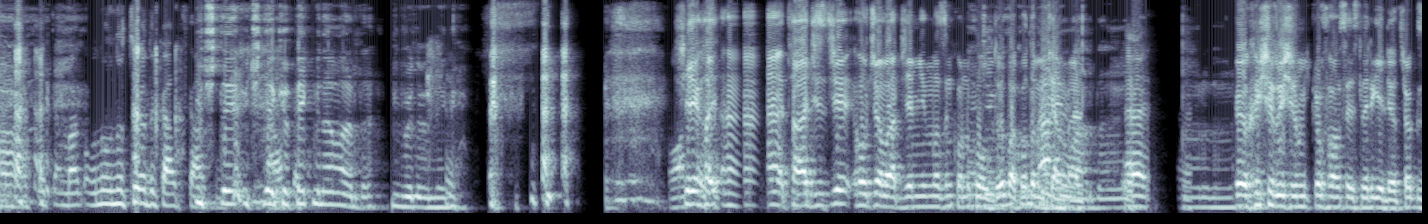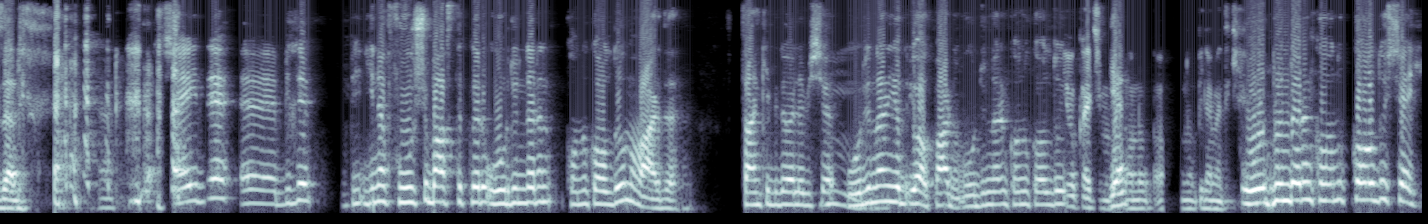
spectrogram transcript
Aa, hakikaten bak onu unutuyorduk az kalsın. 3D, 3D köpek mi ne vardı bir bölümünde? Şey ha, ha, tacizci hoca var Cem Yılmaz'ın konuk Cem olduğu. Bak o da mükemmel. vardı, evet. Evet. Doğru doğru. Böyle hışır hışır mikrofon sesleri geliyor. Çok güzeldi. Şeyde e, bir de bir, yine fuhuşu bastıkları Uğur Dündar'ın konuk olduğu mu vardı? Sanki bir de öyle bir şey. Hmm. Uğur Dündar'ın ya- yok pardon Uğur Dündar'ın konuk olduğu Yok acım. Gen- Onu, onu bilemedik. Uğur Dündar'ın konuk olduğu şey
